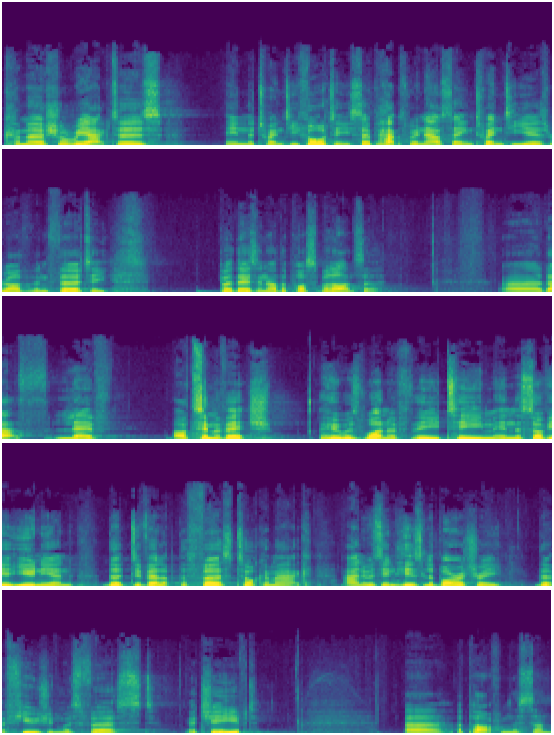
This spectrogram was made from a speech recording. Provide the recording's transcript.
Commercial reactors in the 2040s. So perhaps we're now saying 20 years rather than 30. But there's another possible answer. Uh, that's Lev Artsimovich, who was one of the team in the Soviet Union that developed the first tokamak, and it was in his laboratory that fusion was first achieved, uh, apart from the sun.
